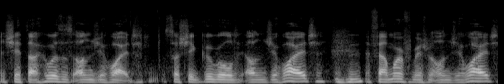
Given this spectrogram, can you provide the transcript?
and she thought, who is this Ellen G. White? So she Googled Ellen G. White mm-hmm. and found more information about Ellen G. White,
